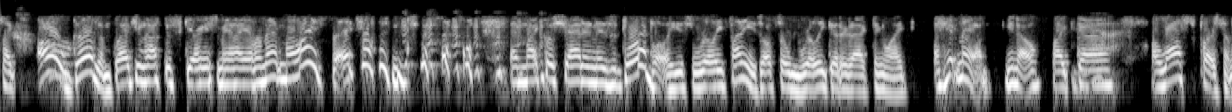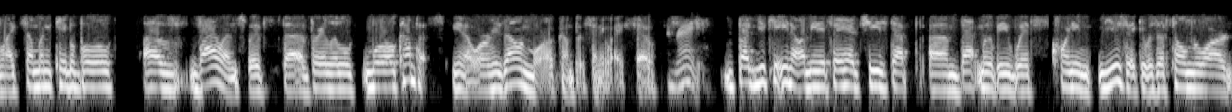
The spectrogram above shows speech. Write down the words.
It's like, oh, good. I'm glad you're not the scariest man I ever met in my life. Excellent. and Michael Shannon is adorable. He's really funny. He's also really good at acting like a hitman, you know, like uh, a lost person, like someone capable of violence with uh, very little moral compass, you know, or his own moral compass anyway. So, right. But you can, you know, I mean, if they had cheesed up um, that movie with corny music, it was a film noir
